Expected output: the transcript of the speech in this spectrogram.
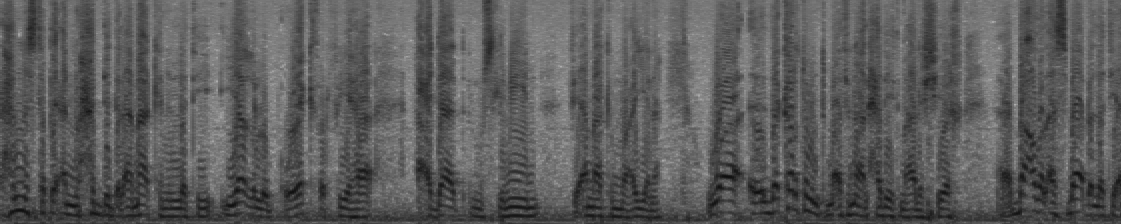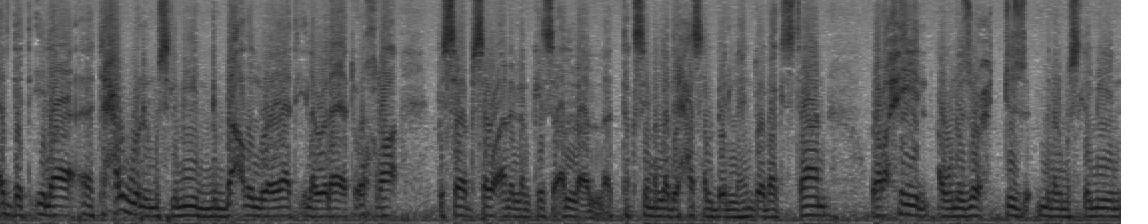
هل نستطيع أن نحدد الأماكن التي يغلب ويكثر فيها أعداد المسلمين؟ في أماكن معينة. وذكرتم أنتم أثناء الحديث مع الشيخ بعض الأسباب التي أدت إلى تحول المسلمين من بعض الولايات إلى ولايات أخرى بسبب سواء التقسيم الذي حصل بين الهند وباكستان ورحيل أو نزوح جزء من المسلمين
